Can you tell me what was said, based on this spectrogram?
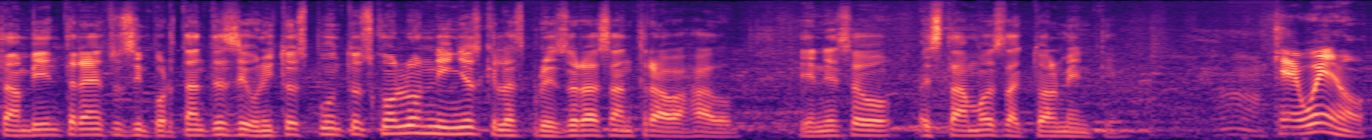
también traen sus importantes y bonitos puntos con los niños que las profesoras han trabajado. En eso estamos actualmente. Qué bueno.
